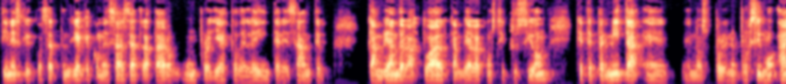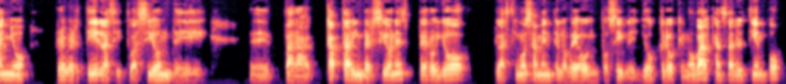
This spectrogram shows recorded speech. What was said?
tienes que, o sea, tendría que comenzarse a tratar un proyecto de ley interesante, cambiando el actual, cambiar la constitución, que te permita eh, en, los, en el próximo año revertir la situación de, eh, para captar inversiones, pero yo lastimosamente lo veo imposible. Yo creo que no va a alcanzar el tiempo,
